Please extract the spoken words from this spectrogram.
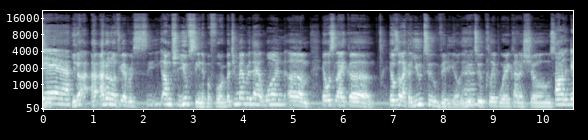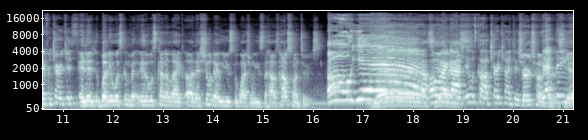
and- Yeah. you know, I, I don't know if you ever see. I'm sure you've seen it before, but you remember that one? Um, it was like a it was like a YouTube video, a Uh-huh. YouTube clip where it kind of shows. All the different churches. and then, but it was it was kind of like uh, that show that we used to watch when we used to house House Hunters. Oh yeah! Yes, oh my gosh, it was called Church Hunters. Church Hunters. That thing yeah.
